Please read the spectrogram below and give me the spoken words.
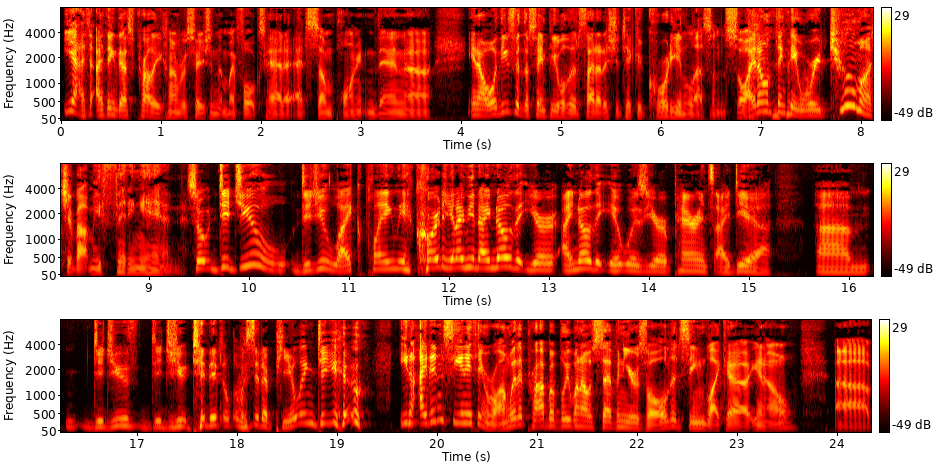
Yeah, I, th- I think that's probably a conversation that my folks had at some point, and then uh, you know, well, these are the same people that decided I should take accordion lessons. So I don't think they worried too much about me fitting in. So did you did you like playing the accordion? I mean, I know that your I know that it was your parents' idea. Um, did you did you did it was it appealing to you? You know, I didn't see anything wrong with it. Probably when I was seven years old, it seemed like a you know. Uh,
